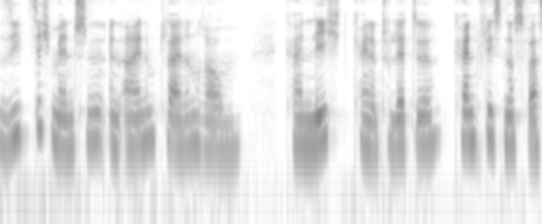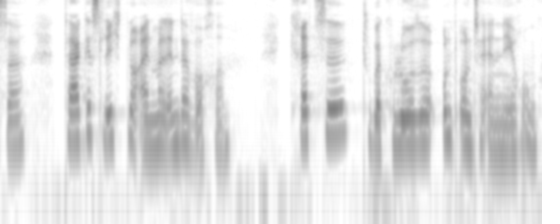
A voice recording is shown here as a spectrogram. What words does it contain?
70 Menschen in einem kleinen Raum. Kein Licht, keine Toilette, kein fließendes Wasser, Tageslicht nur einmal in der Woche. Krätze, Tuberkulose und Unterernährung.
